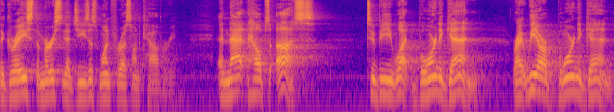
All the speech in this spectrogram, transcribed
the grace, the mercy that Jesus won for us on Calvary. And that helps us to be what? Born again, right? We are born again.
